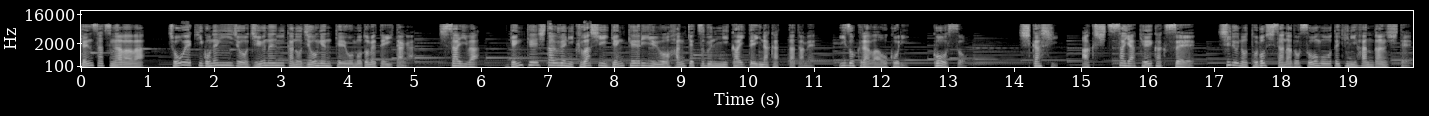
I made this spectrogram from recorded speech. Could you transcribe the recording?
検察側は懲役5年以上10年以下の上限刑を求めていたが地裁は減刑した上に詳しい減刑理由を判決文に書いていなかったため遺族らは怒り控訴。しかし悪質さや計画性資料の乏しさなど総合的に判断して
